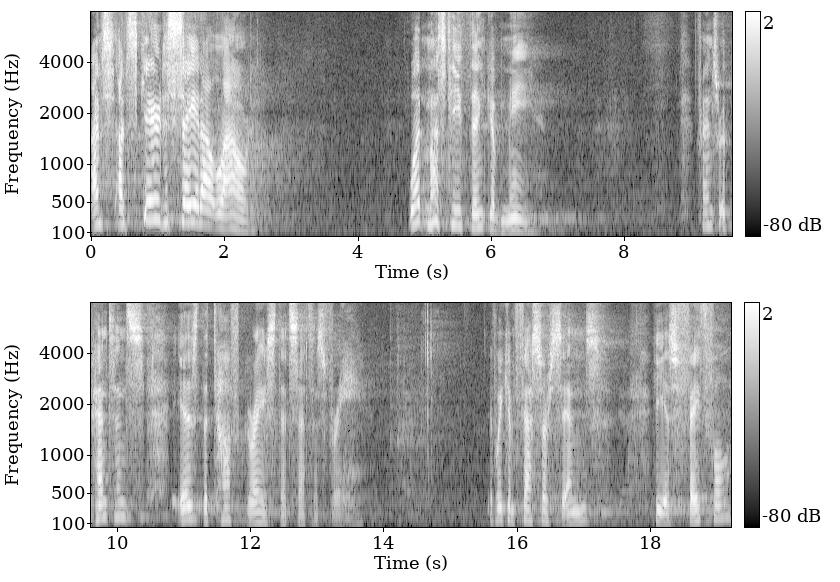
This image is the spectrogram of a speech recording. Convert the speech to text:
I'm, I'm scared to say it out loud. What must he think of me? Friends, repentance is the tough grace that sets us free. If we confess our sins, he is faithful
